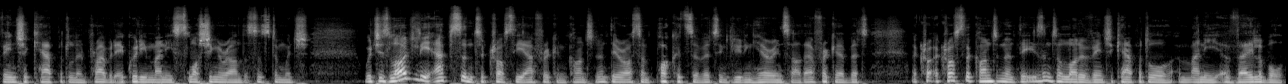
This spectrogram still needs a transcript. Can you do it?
venture capital and private equity money sloshing around the system, which which is largely absent across the African continent. There are some pockets of it, including here in South Africa, but acro- across the continent, there isn't a lot of venture capital money available.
